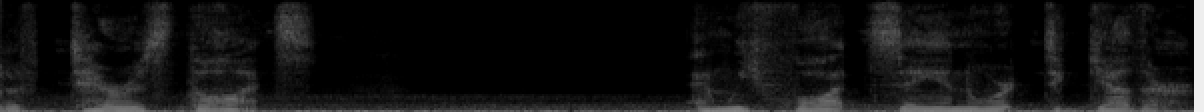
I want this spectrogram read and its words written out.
out of Terra's thoughts. And we fought Xehanort together.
